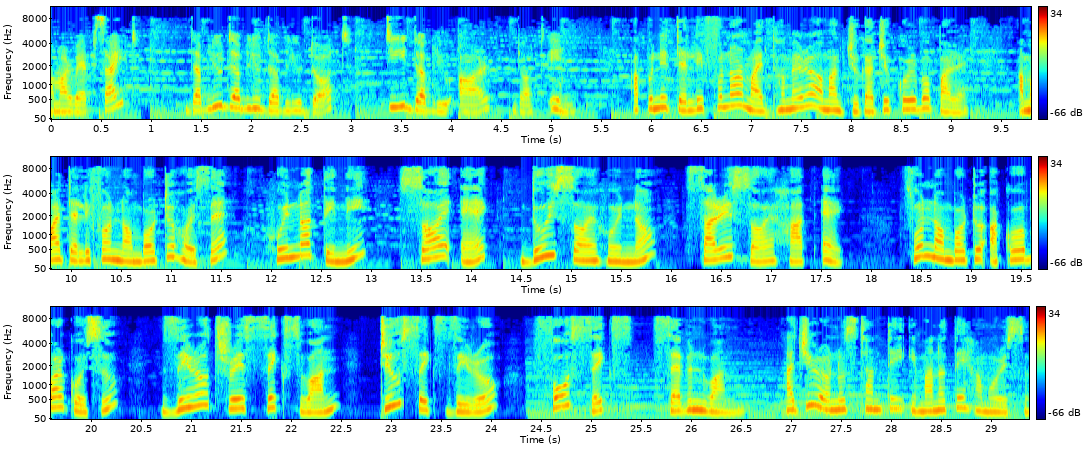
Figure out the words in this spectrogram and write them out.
আমাৰ website W W W dot T W R dot in আপুনি টেলিফোনৰ মাধ্যমেৰেও আমাক যোগাযোগ কৰিব পাৰে। আমাৰ টেলিফোন নম্বৰটো হৈছে শূন্য তিনি ছয় এক দুই ছয় শূন্য চাৰি ছয় সাত এক। ফোন নম্বৰটো আকৌ এবাৰ কৈছো zero' three six one two six zero' four six seven one আজিৰ অনুষ্ঠানটি ইমানতে সামৰিছো।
